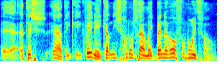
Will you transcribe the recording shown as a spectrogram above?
het is ja, ik, ik weet niet, ik kan het niet zo goed omschrijven, maar ik ben er wel vermoeid van.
